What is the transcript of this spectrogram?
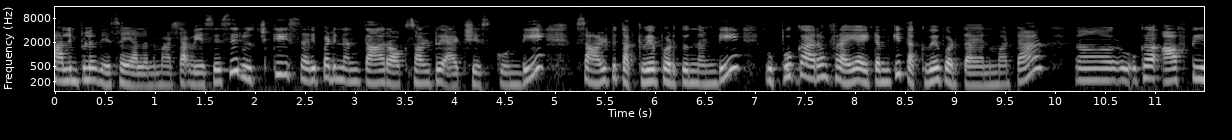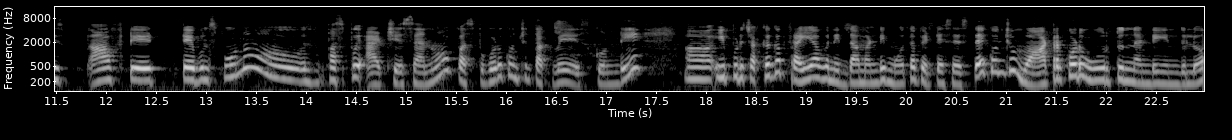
తాలింపులో వేసేయాలన్నమాట. వేసేసి రుచికి సరిపడినంత రాక్ సాల్ట్ యాడ్ చేసుకోండి. సాల్ట్ తక్కువే పడుతుందండి. ఉప్పు కారం ఫ్రై ఐటెంకి తక్కువే పడతాయి అన్నమాట ఒక హాఫ్ టీ హాఫ్ టే టేబుల్ స్పూను పసుపు యాడ్ చేశాను. పసుపు కూడా కొంచెం తక్కువే వేసుకోండి. ఇప్పుడు చక్కగా ఫ్రై అవ్వనిద్దామండి మూత పెట్టేసేస్తే కొంచెం వాటర్ కూడా ఊరుతుందండి ఇందులో.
